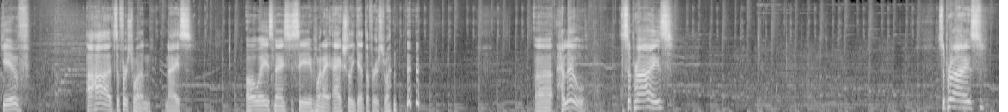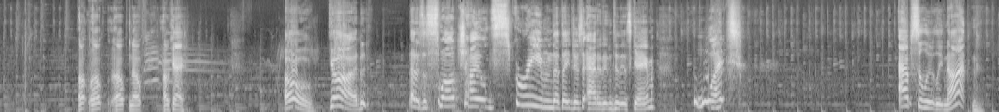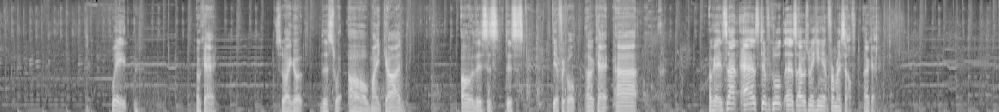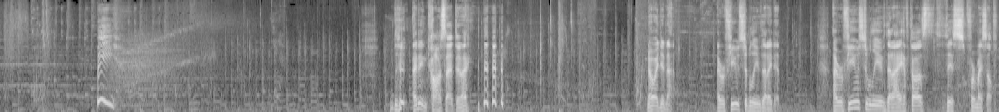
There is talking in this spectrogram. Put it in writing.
Give. Aha, it's the first one. Nice. Always nice to see when I actually get the first one. uh, hello. Surprise! Surprise! Oh, oh, oh, no. Okay. Oh, God! That is a small child's scream that they just added into this game. What? Absolutely not. Wait. Okay. So I go this way. Oh my god. Oh, this is this is difficult. Okay. Uh Okay, it's not as difficult as I was making it for myself. Okay. I didn't cause that, did I? No, I did not. I refuse to believe that I did. I refuse to believe that I have caused this for myself.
